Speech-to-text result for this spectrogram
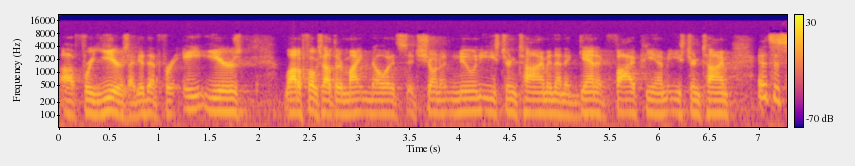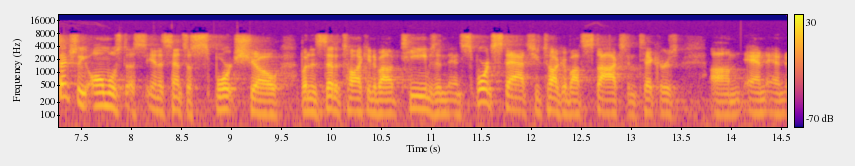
uh, for years. I did that for eight years. A lot of folks out there might know it. It's, it's shown at noon Eastern time and then again at 5 p.m. Eastern time. And it's essentially almost, a, in a sense, a sports show, but instead of talking about teams and, and sports stats, you talk about stocks and tickers um, and, and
